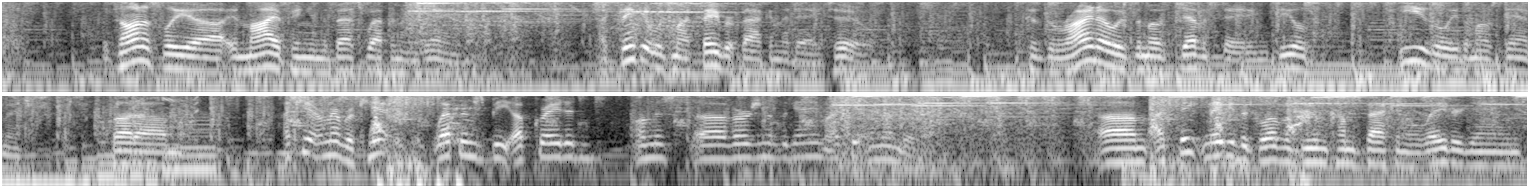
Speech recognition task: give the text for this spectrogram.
It's honestly, uh, in my opinion, the best weapon in the game. I think it was my favorite back in the day, too. Because the RYNO is the most devastating, deals easily the most damage. But, um, I can't remember. Can't weapons be upgraded on this uh, version of the game? I can't remember. Um, I think maybe the Glove of Doom comes back in a later game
